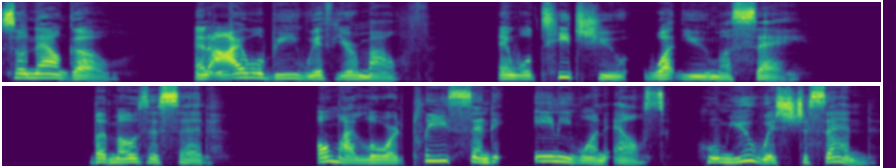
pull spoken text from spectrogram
So now go, and I will be with your mouth, and will teach you what you must say. But Moses said, O my Lord, please send anyone else whom you wish to send.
